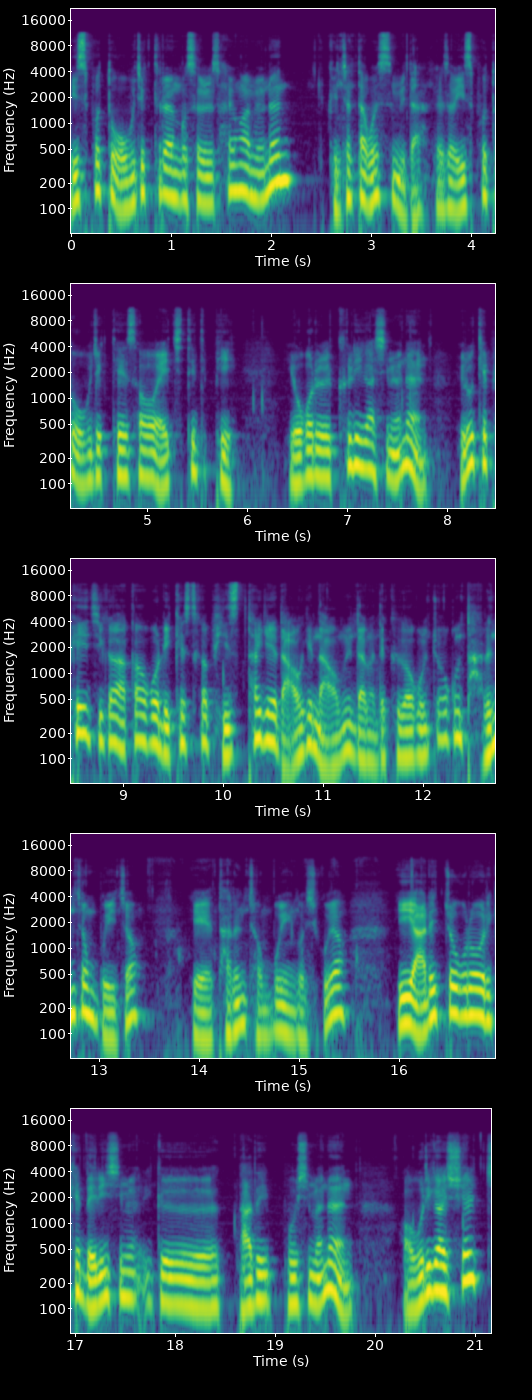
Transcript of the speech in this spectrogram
export object라는 것을 사용하면은 괜찮다고 했습니다. 그래서 export object에서 http 요거를 클릭하시면은 이렇게 페이지가 아까하고 request가 비슷하게 나오긴 나옵니다 근데 그거하고는 조금 다른 정보이죠 예 다른 정보인 것이고요 이 아래쪽으로 이렇게 내리시면 그 받으 보시면은 어, 우리가 shell.jsp라는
